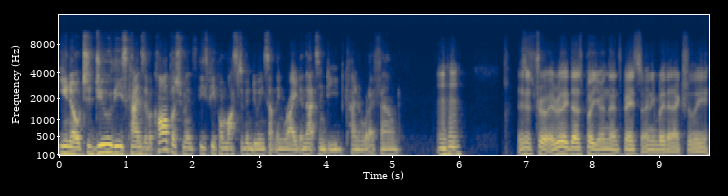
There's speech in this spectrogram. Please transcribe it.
you know to do these kinds of accomplishments these people must have been doing something right and that's indeed kind of what i found. Mm-hmm. This is true. It really does put you in that space. So anybody that actually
